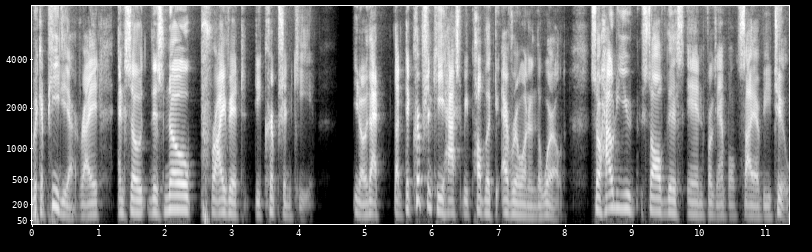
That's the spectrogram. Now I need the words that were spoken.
Wikipedia, right? And so there's no private decryption key you know that that decryption key has to be public to everyone in the world. So how do you solve this in, for example, Sia v2?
